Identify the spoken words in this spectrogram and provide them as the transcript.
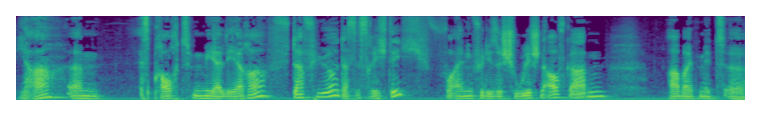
Ja, ähm, es braucht mehr Lehrer dafür, das ist richtig, vor allen Dingen für diese schulischen Aufgaben. Arbeit mit äh,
